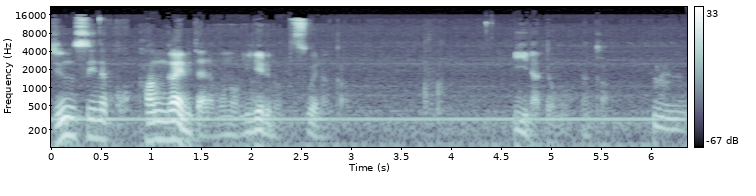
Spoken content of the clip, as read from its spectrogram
純粋な考えみたいなものを見れるのってすごいなんか、いいなって思う。なんか、うん。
